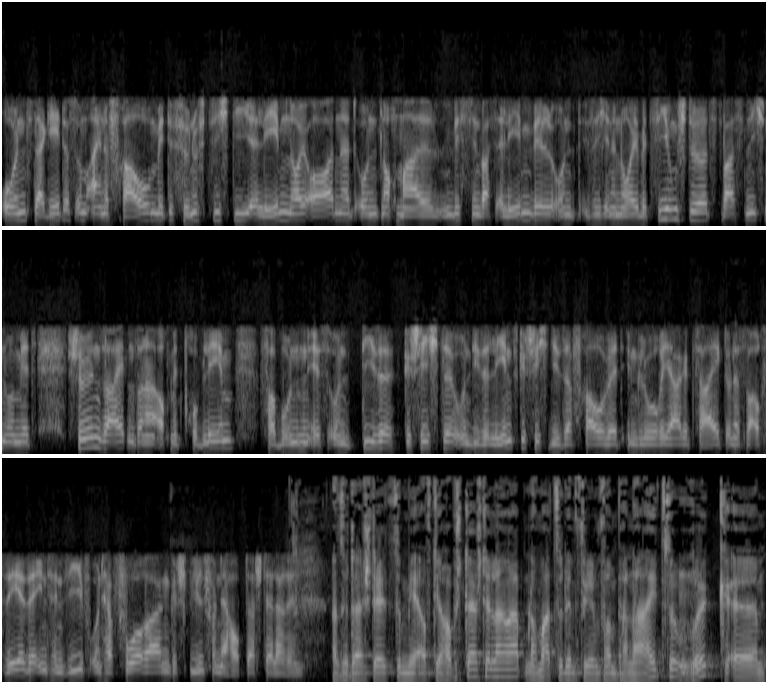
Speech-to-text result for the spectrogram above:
und da geht es um eine Frau Mitte 50, die ihr Leben neu ordnet und nochmal ein bisschen was erleben will und sich in eine neue Beziehung stürzt, was nicht nur mit schönen Seiten, sondern auch mit Problemen verbunden ist. Und diese Geschichte und diese Lebensgeschichte dieser Frau wird in Gloria gezeigt. Und das war auch sehr, sehr intensiv und hervorragend gespielt von der Hauptdarstellerin. Also da stellst du mehr auf die Hauptdarstellerin ab. Nochmal zu dem Film von Panay zurück. Mhm.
